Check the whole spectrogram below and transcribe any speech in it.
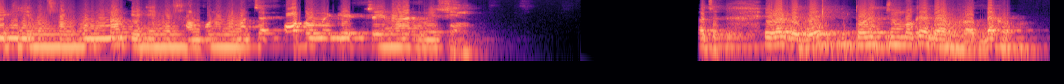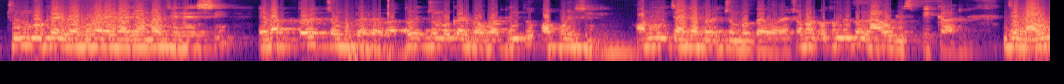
এটিএম এর সম্পূর্ণ নাম এটিএম এর সম্পূর্ণ নাম হচ্ছে অটোমেটেড ট্রেনার মেশিন আচ্ছা এবার দেখবে তড়িৎ চুম্বকের ব্যবহার। দেখো, চুম্বকের ব্যবহার এর আগে আমরা জেনে এসেছি। এবার তড়িৎ চুম্বকের ব্যবহার। তড়িৎ চুম্বকের ব্যবহার কিন্তু অপরিসীম। অনেক জায়গায় তড়িৎ চুম্বক ব্যবহার হয়। সবার প্রথম দেখো লাউড স্পিকার যে লাউড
